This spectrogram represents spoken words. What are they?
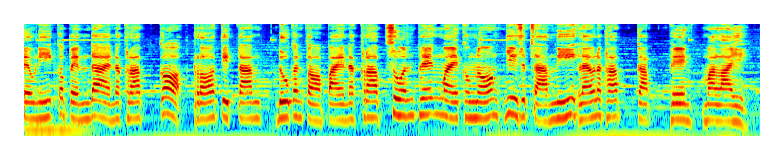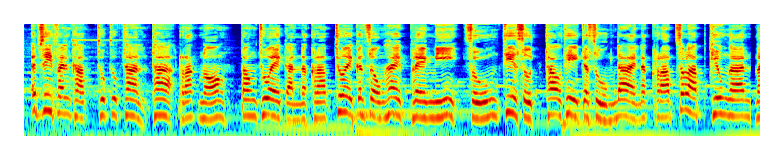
ร็วๆนี้ก็เป็นได้นะครับ ก็รอติดตามดูกันต่อไปนะครับ ส่วนเพลงใหม่ของน้อง 23 นี้แล้วนะครับ กับเพลงมาลัย FC แฟนคลับทุกๆทท่าน ถ้ารักน้องต้องช่วยกันนะครับ ช่วยกันส่งให้เพลงนี้สูงที่สุดเท่าที่จะสูงได้นะครับสำหรับคิวงานใน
